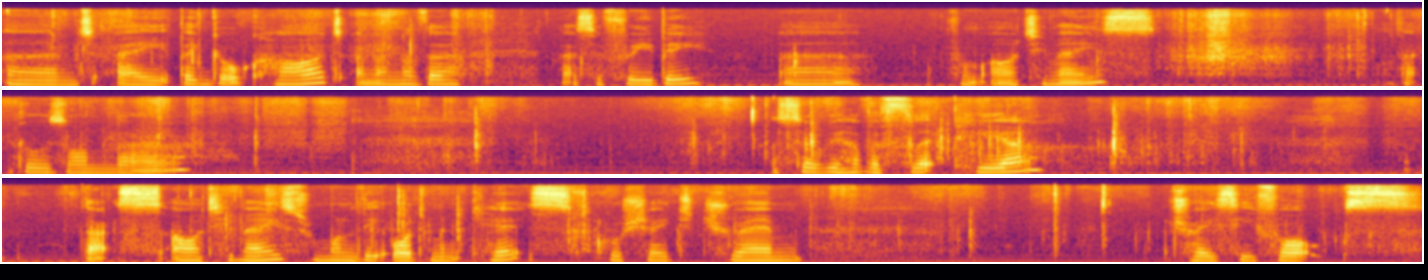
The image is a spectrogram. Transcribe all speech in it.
And a Bengal card and another, that's a freebie uh, from ARTYmaze. That goes on there. So we have a flip here that's ARTYmaze from one of the Oddment kits, crocheted trim, Tracie Fox,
